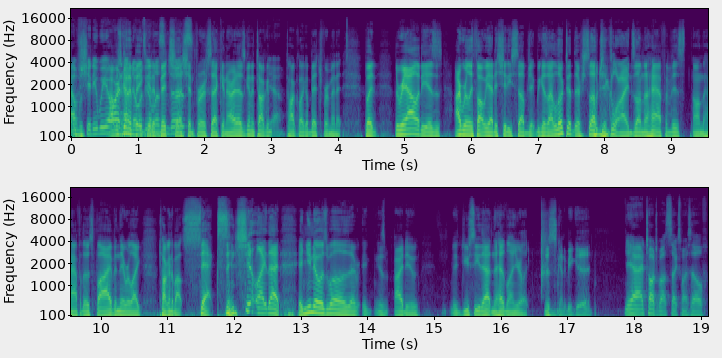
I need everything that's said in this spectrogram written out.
how was, shitty we are. I was no be- get a bitch session for a second. All right, I was gonna talk Yeah. talk like a bitch for a minute, but the reality is, is I really thought we had a shitty subject because I looked at their subject lines on the half of his on the half of those five, and they were like talking about sex and shit like that. And you know as well as, every- as I do, you see that in the headline, you're like, this is gonna be good. Yeah, I talked about sex myself.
